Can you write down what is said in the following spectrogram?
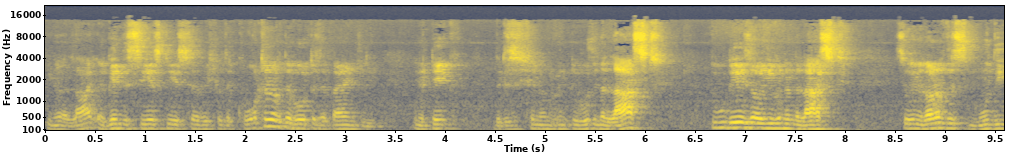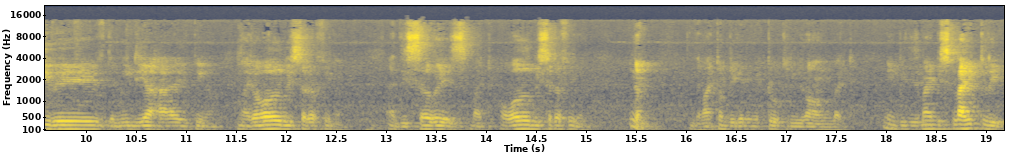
you know, large, again the CSDS survey shows a quarter of the voters apparently, you know, take the decision on whom to vote in the last two days or even in the last. So in a lot of this Modi wave, the media hype, you know, might all be sort of, you know, and these surveys might all be sort of, you know, you know, they might not be getting it totally wrong, but maybe they might be slightly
